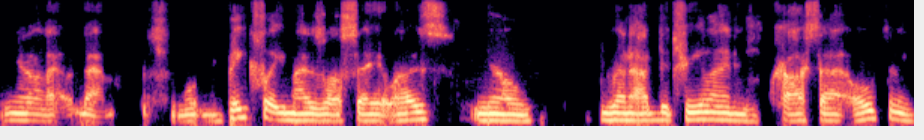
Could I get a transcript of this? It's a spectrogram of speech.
you know, that that Bigfoot. You might as well say it was, you know, run out the tree line and cross that opening.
